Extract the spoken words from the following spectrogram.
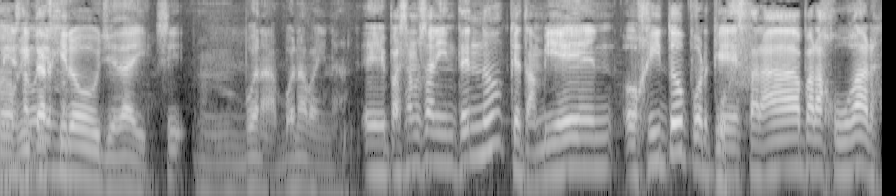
como Guitar. Hero Jedi. Sí. Mm, Buena, buena vaina. Eh, pasamos a Nintendo, que también, ojito, porque estará para jugar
